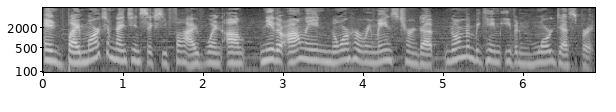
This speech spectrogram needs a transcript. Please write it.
And by March of 1965, when uh, neither Alleen nor her remains turned up, Norma became even more desperate.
